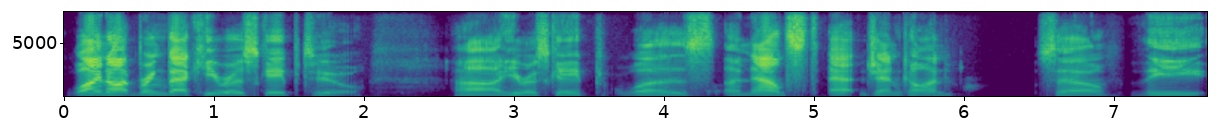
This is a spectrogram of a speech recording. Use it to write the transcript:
why not bring back HeroScape too? Uh, HeroScape was announced at Gen Con. So the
